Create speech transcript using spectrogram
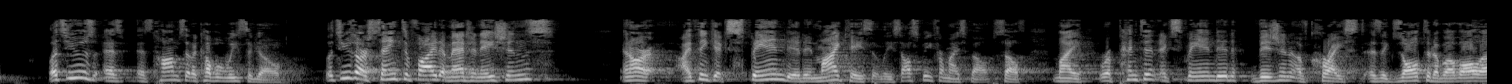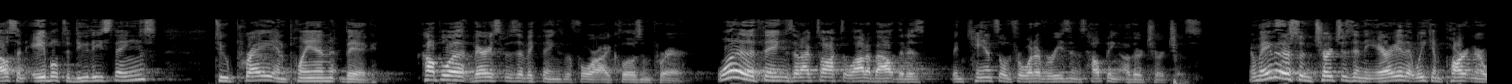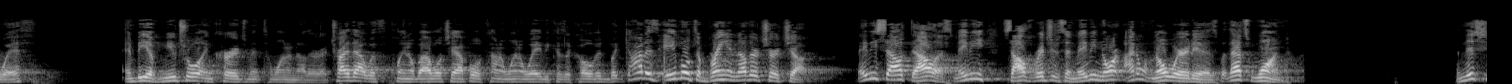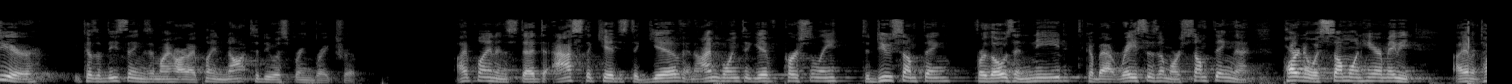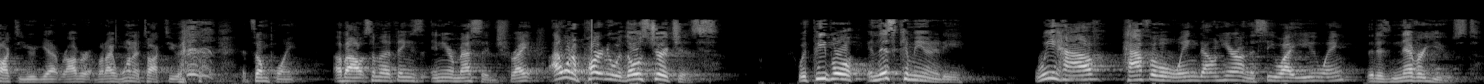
Let's use, as, as Tom said a couple weeks ago, let's use our sanctified imaginations and our, I think expanded, in my case at least, I'll speak for myself, my repentant, expanded vision of Christ as exalted above all else and able to do these things, to pray and plan big couple of very specific things before I close in prayer. One of the things that I've talked a lot about that has been canceled for whatever reason is helping other churches. Now maybe there's some churches in the area that we can partner with and be of mutual encouragement to one another. I tried that with Plano Bible Chapel. It kind of went away because of COVID, but God is able to bring another church up. Maybe South Dallas, maybe South Richardson, maybe North, I don't know where it is, but that's one. And this year, because of these things in my heart, I plan not to do a spring break trip. I plan instead to ask the kids to give, and I'm going to give personally, to do something for those in need, to combat racism or something that partner with someone here. Maybe, I haven't talked to you yet, Robert, but I want to talk to you at some point about some of the things in your message, right? I want to partner with those churches, with people in this community. We have half of a wing down here on the CYE wing that is never used.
